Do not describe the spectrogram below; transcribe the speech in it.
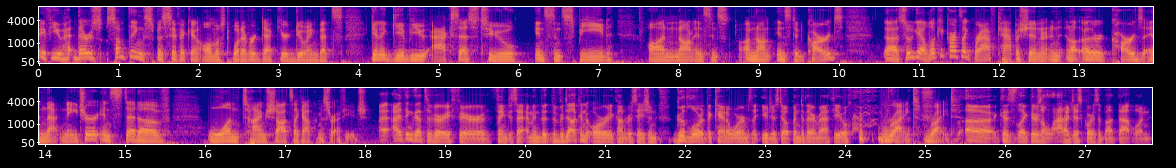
if you ha- there's something specific in almost whatever deck you're doing that's going to give you access to instant speed on non-instant on non-instant cards uh, so yeah, look at cards like Raff Capashen and, and, other cards in that nature instead of one-time shots like Alchemist Refuge. I, I, think that's a very fair thing to say. I mean, the, the Vedalken Orrery conversation. Good lord, the can of worms that you just opened there, Matthew. right, right. Because uh, like, there's a lot of discourse about that one.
